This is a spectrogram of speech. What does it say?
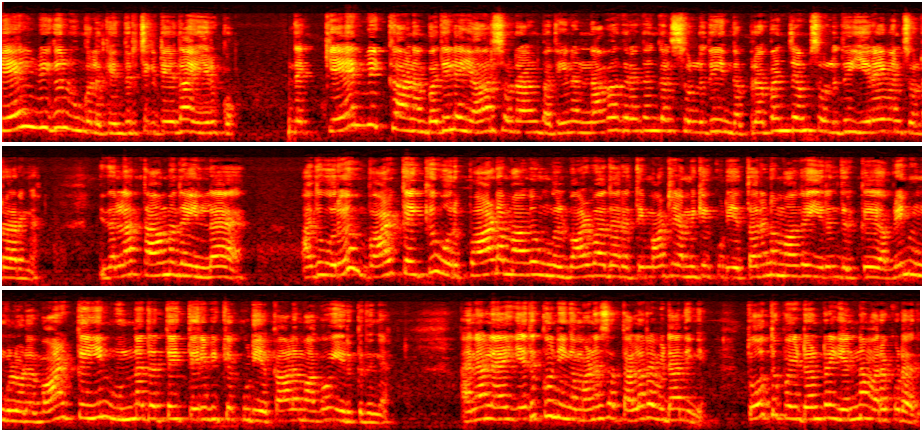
கேள்விகள் உங்களுக்கு எந்திரிச்சுக்கிட்டே தான் இருக்கும். இந்த கேள்விக்கான பதிலை யார் சொல்றாங்கன்னு பார்த்தீங்கன்னா நவகிரகங்கள் சொல்லுது இந்த பிரபஞ்சம் சொல்லுது இறைவன் சொல்றாருங்க. இதெல்லாம் தாமதம் இல்லை. அது ஒரு வாழ்க்கைக்கு ஒரு பாடமாக உங்கள் வாழ்வாதாரத்தை மாற்றி அமைக்கக்கூடிய தருணமாக இருந்திருக்கு அப்படின்னு உங்களோட வாழ்க்கையின் உன்னதத்தை தெரிவிக்கக்கூடிய காலமாகவும் இருக்குதுங்க. அதனால எதுக்கும் நீங்க மனசை தளர விடாதீங்க. தோத்து போயிட்டோன்ற எண்ணம் வரக்கூடாது.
